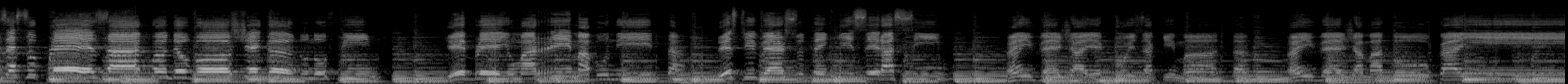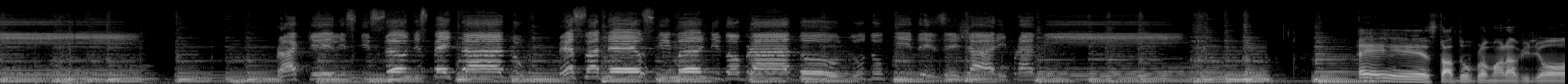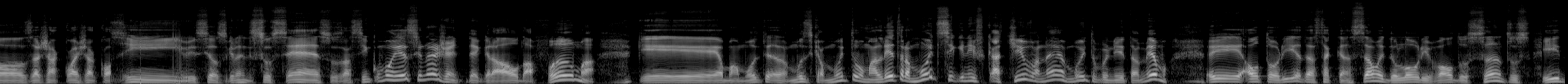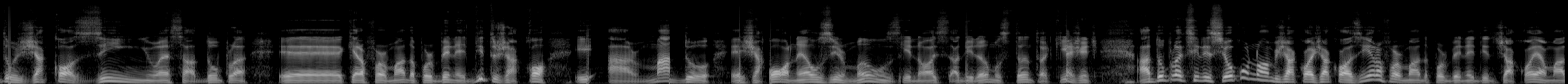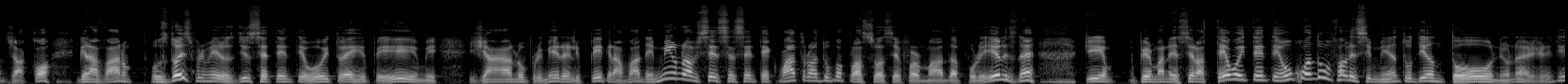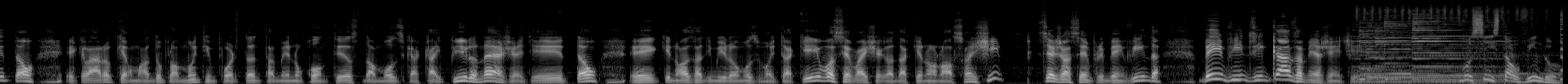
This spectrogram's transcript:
Fazer surpresa quando eu vou chegando no fim. Quebrei uma rima bonita, este verso tem que ser assim. A inveja é coisa que mata, a inveja matou Caim. Pra aqueles que são despeitados, peço a Deus que mande dobrado tudo que desejarem pra mim. Esta dupla maravilhosa, Jacó Jacozinho e seus grandes sucessos, assim como esse, né, gente? Degrau da Fama, que é uma música muito, uma letra muito significativa, né? Muito bonita mesmo. E autoria dessa canção é do Lourival dos Santos e do Jacozinho, essa dupla é, que era formada por Benedito Jacó e Armado é, Jacó, né? Os irmãos que nós admiramos tanto aqui, a gente. A dupla que se iniciou com o nome Jacó Jacózinho, era formada por Benedito Jacó e Amado Jacó, gravaram os dois primeiros discos, 78 RPM, já no primeiro LP gravado em 1964, a dupla passou a ser formada por eles, né, que permaneceram até 81, quando o falecimento de Antônio, né, gente? Então, é claro que é uma dupla muito importante também no contexto da música caipira, né, gente? Então, é, que nós admiramos muito aqui. Você vai chegando aqui no nosso ranchinho, Seja sempre bem-vinda. Bem-vindos em casa, minha gente. Você está ouvindo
